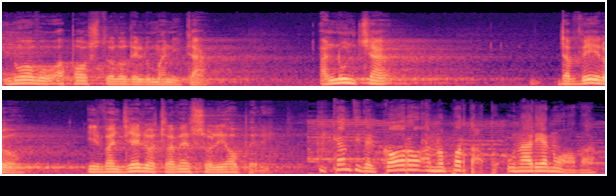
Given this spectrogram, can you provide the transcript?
nuovo apostolo dell'umanità annuncia davvero il Vangelo attraverso le opere. I canti del coro hanno portato un'aria nuova.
